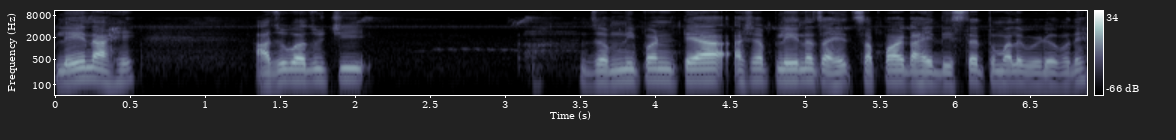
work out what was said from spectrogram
प्लेन आहे. आजूबाजूची जमिनी पण त्या अशा प्लेनच आहेत. सपाट आहे दिसतात तुम्हाला व्हिडिओमध्ये.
